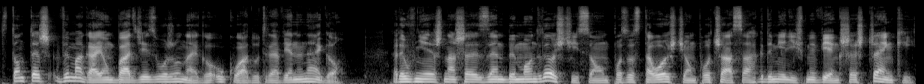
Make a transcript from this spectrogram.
stąd też wymagają bardziej złożonego układu trawiennego. Również nasze zęby mądrości są pozostałością po czasach, gdy mieliśmy większe szczęki.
